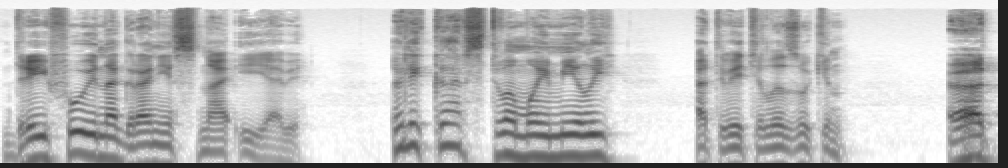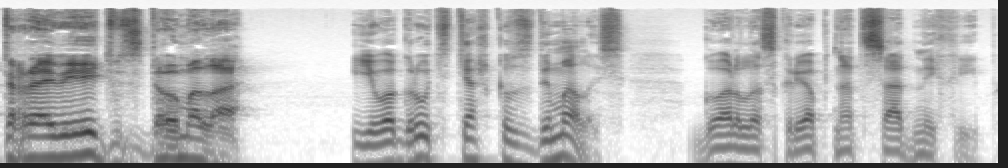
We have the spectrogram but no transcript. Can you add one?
дрейфуя на грани сна и яви. «Лекарство, мой милый», — ответил Изукин. «Отравить вздумала!» Его грудь тяжко вздымалась, горло скреб надсадный хрип.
